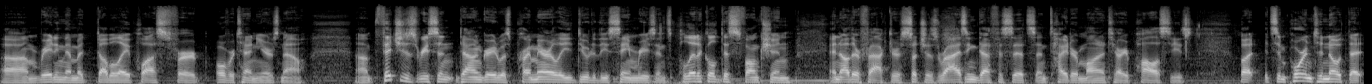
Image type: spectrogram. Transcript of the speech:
um, rating them at AA plus for over 10 years now. Um, Fitch's recent downgrade was primarily due to these same reasons political dysfunction and other factors such as rising deficits and tighter monetary policies. But it's important to note that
